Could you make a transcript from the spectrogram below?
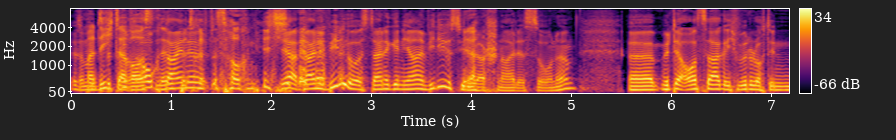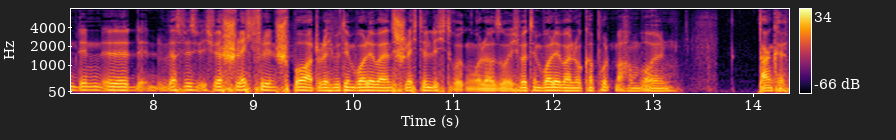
Es Wenn man dich betrifft daraus nimmt, deine- betrifft es auch mich. Ja, deine Videos, deine genialen Videos, die Ja. du da schneidest, so, ne? Äh, mit der Aussage, ich würde doch den, den, äh, den was weiß ich, ich wäre schlecht für den Sport oder ich würde den Volleyball ins schlechte Licht drücken oder so. Ich würde den Volleyball nur kaputt machen wollen. Danke.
